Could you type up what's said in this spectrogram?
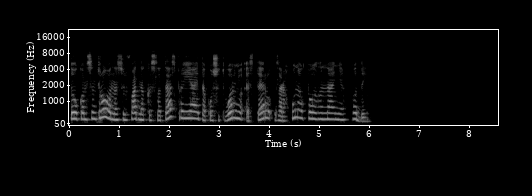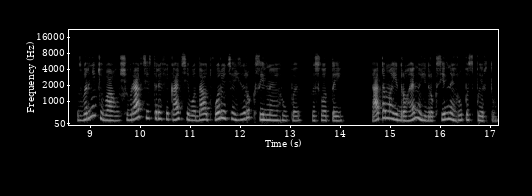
то концентрована сульфатна кислота сприяє також утворенню естеру за рахунок поглинання води. Зверніть увагу, що в реакції естерифікації вода утворюється гідроксильної групи кислоти і атома гідрогену гідроксильної групи спирту.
